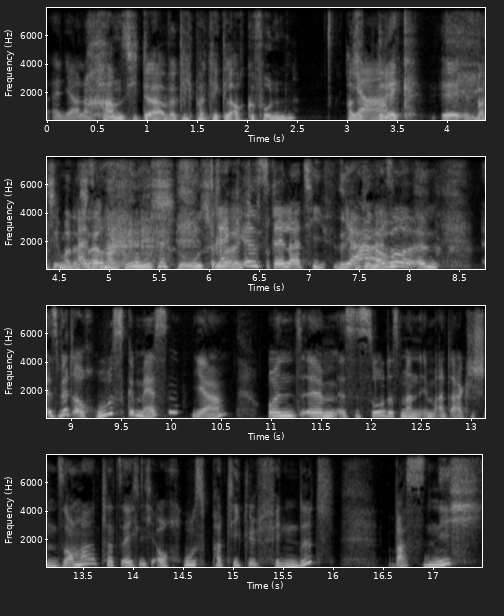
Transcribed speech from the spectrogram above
ein Jahr lang. Haben Sie da wirklich Partikel auch gefunden? Also Ja. Dreck, äh, was immer das Also, sein mag, Ruß, Ruß Dreck vielleicht? ist relativ. Ja, Genau. also ähm, es wird auch Ruß gemessen, ja. Und ähm, es ist so, dass man im antarktischen Sommer tatsächlich auch Rußpartikel findet, was nicht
